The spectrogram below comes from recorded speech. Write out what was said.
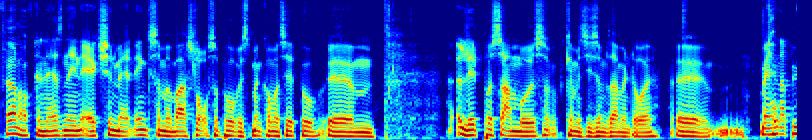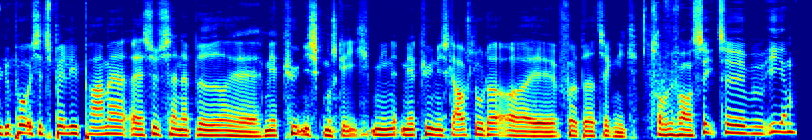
Fair nok. han er sådan en actionmand, ikke, som man bare slår sig på, hvis man kommer tæt på. Øhm, lidt på samme måde, så kan man sige, som der er med Døje. Øhm, men han har bygget på i sit spil i Parma, og jeg synes, han er blevet øh, mere kynisk måske. Mere, mere kynisk afslutter og øh, fået bedre teknik. Tror du, vi får ham at se til EM?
